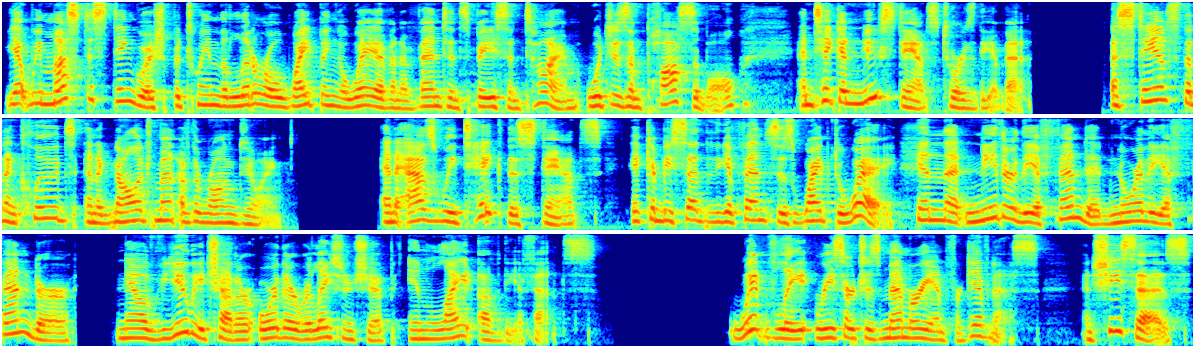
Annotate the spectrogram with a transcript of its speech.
Yet we must distinguish between the literal wiping away of an event in space and time, which is impossible, and take a new stance towards the event, a stance that includes an acknowledgement of the wrongdoing. And as we take this stance, it can be said that the offense is wiped away, in that neither the offended nor the offender now view each other or their relationship in light of the offense. Witvliet researches memory and forgiveness, and she says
